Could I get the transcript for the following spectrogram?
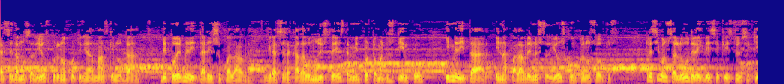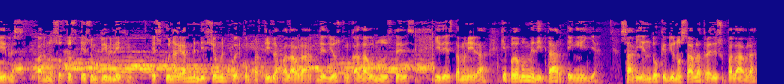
Gracias damos a Dios por una oportunidad más que nos da de poder meditar en su palabra. Gracias a cada uno de ustedes también por tomar de su tiempo y meditar en la palabra de nuestro Dios junto a nosotros. Reciba un saludo de la Iglesia Cristo en Sequirres. Para nosotros es un privilegio, es una gran bendición el poder compartir la palabra de Dios con cada uno de ustedes y de esta manera que podamos meditar en ella, sabiendo que Dios nos habla a través de su palabra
